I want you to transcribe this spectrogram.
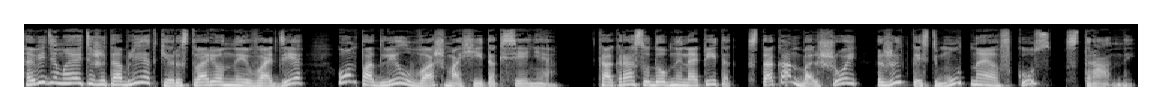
Видимо, эти же таблетки, растворенные в воде, он подлил в ваш мохито, Ксения. Как раз удобный напиток, стакан большой, жидкость мутная, вкус странный.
